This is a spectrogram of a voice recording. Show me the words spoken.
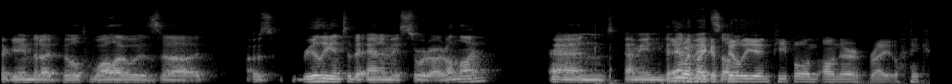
a game that I built while I was uh, I was really into the anime Sword Art Online. And I mean, the you and like itself, a billion people on Earth, right? Like,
